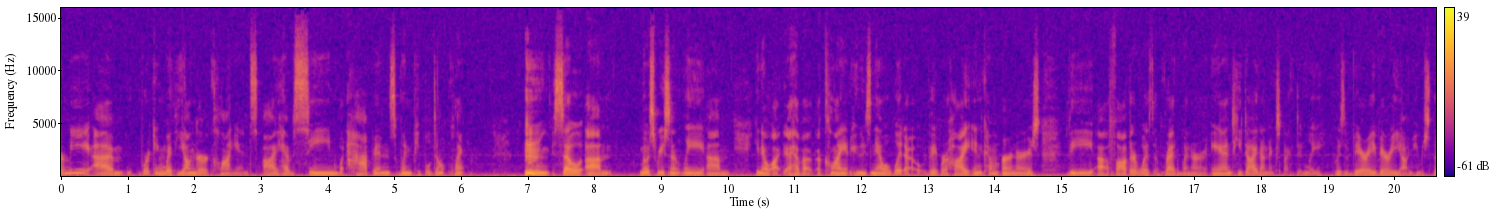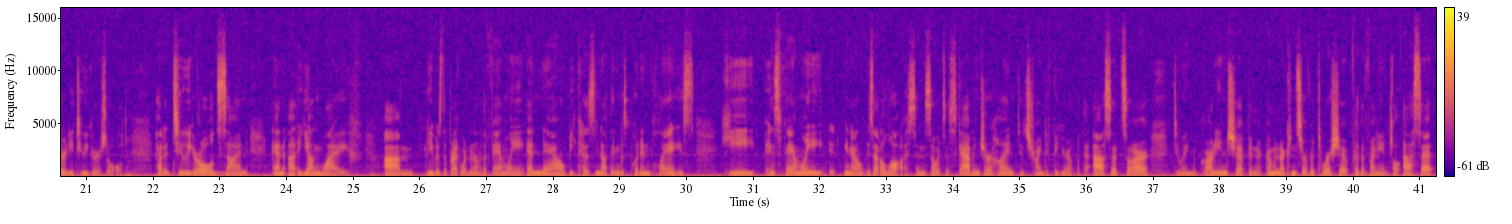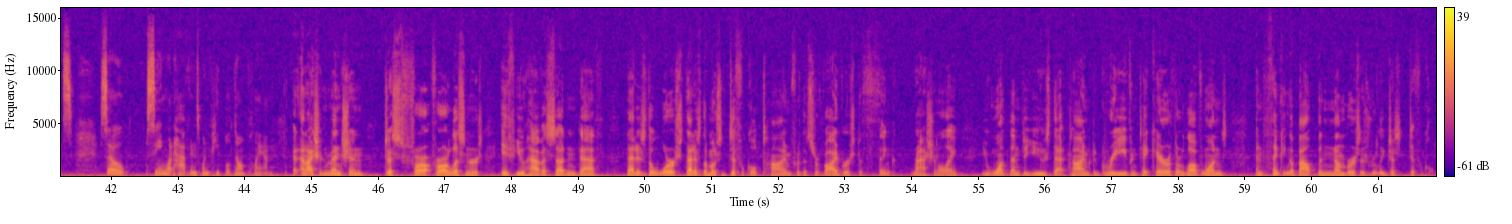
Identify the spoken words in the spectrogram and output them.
For me, um, working with younger clients, I have seen what happens when people don't plan. so, um, most recently, um, you know, I, I have a, a, client who's now a widow. They were high income earners. The uh, father was a breadwinner, and he died unexpectedly. He was very, very young. He was 32 years old, had a two year old son, and a young wife. Um, he was the breadwinner of the family, and now because nothing was put in place, he his family you know is at a loss. And so it's a scavenger hunt. It's trying to figure out what the assets are doing a guardianship and i mean a conservatorship for the financial assets. So seeing what happens when people don't plan. And, and i should mention just for for our listeners if you have a sudden death that is the worst that is the most difficult time for the survivors to think rationally you want them to use that time to grieve and take care of their loved ones and thinking about the numbers is really just difficult.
